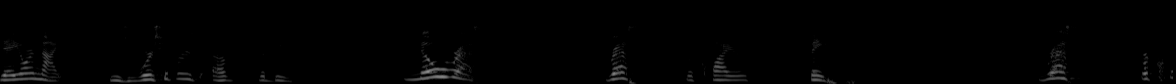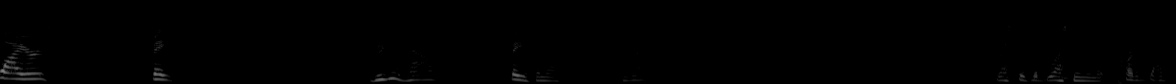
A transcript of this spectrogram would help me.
day or night, these worshippers of the beast. No rest. Rest requires faith. Rest requires faith. Do you have faith enough to rest? Rest is a blessing and it's part of God's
